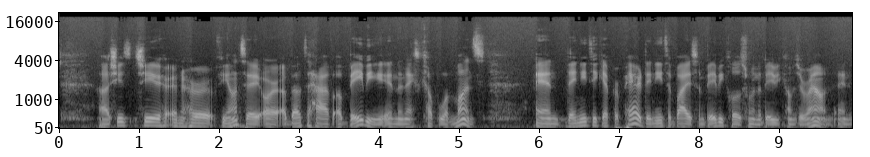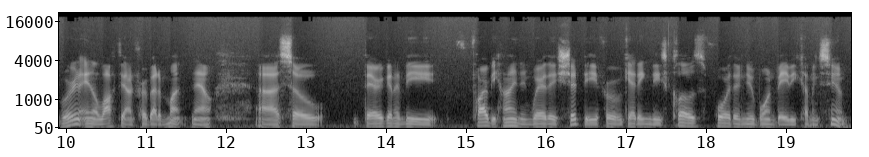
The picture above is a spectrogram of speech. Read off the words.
uh, she's she and her fiance are about to have a baby in the next couple of months and they need to get prepared. They need to buy some baby clothes when the baby comes around. And we're in a lockdown for about a month now, uh, so they're going to be far behind in where they should be for getting these clothes for their newborn baby coming soon.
